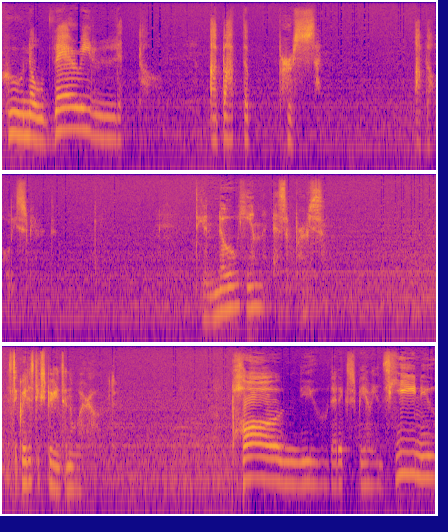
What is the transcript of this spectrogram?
Who know very little about the person of the Holy Spirit. Do you know him as a person? It's the greatest experience in the world. Paul knew that experience. He knew.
